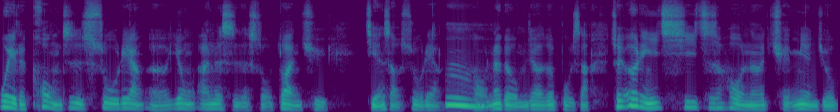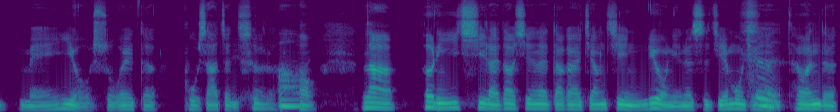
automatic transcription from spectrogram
为了控制数量而用安乐死的手段去减少数量。嗯哦，那个我们叫做扑杀。所以二零一七之后呢，全面就没有所谓的扑杀政策了。哦那二零一七来到现在大概将近六年的时间，目前台湾的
